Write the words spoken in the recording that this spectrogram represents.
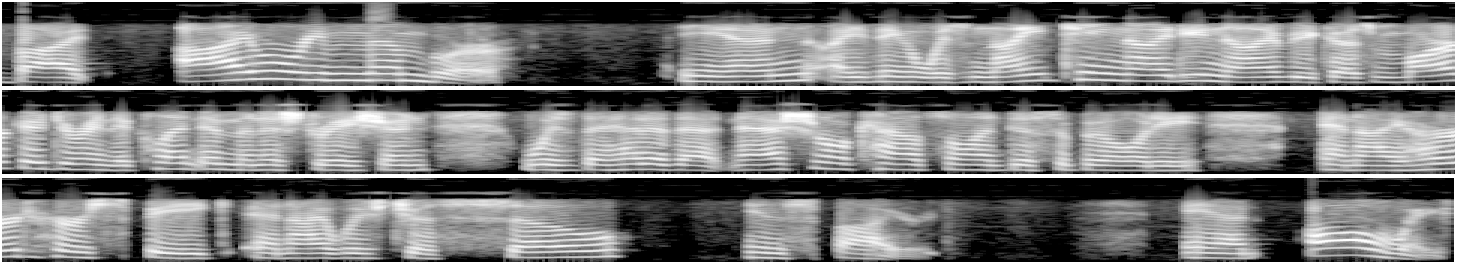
but I remember in, I think it was 1999 because Marca during the Clinton administration was the head of that National Council on Disability and I heard her speak and I was just so inspired. And always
